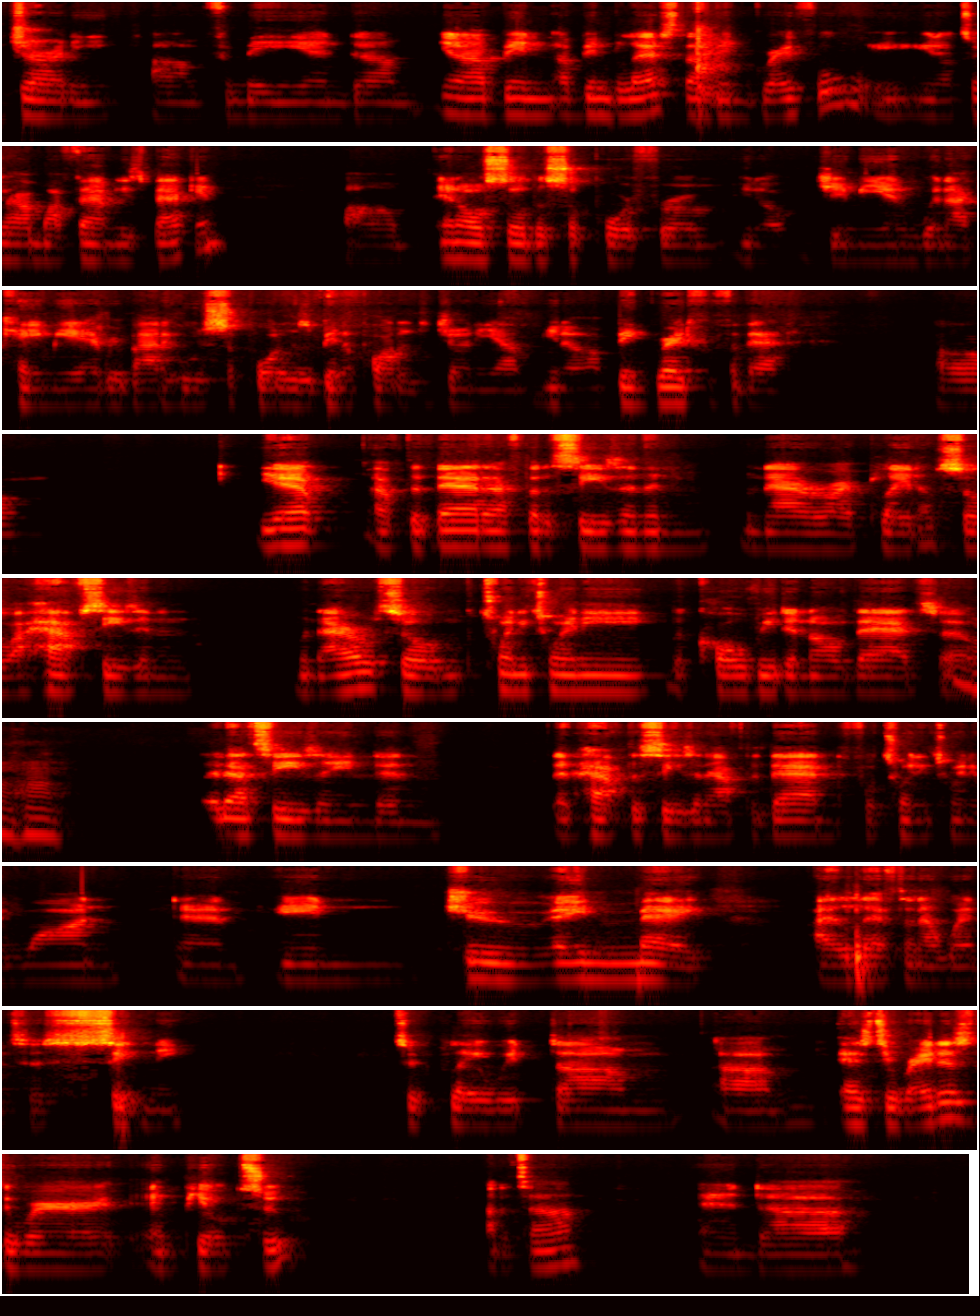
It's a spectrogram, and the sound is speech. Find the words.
journey um, for me. And um, you know, I've been I've been blessed. I've been grateful, you know, to have my family's backing, um, and also the support from you know Jimmy. And when I came here, everybody who was supported has been a part of the journey. I'm you know I've been grateful for that. Um, yeah. After that, after the season in Monaro, I played so a half season in Monaro. So 2020, the COVID and all that. So mm-hmm. that season, then then half the season after that for 2021 and in June, in May, I left and I went to Sydney to play with um, um, the Raiders. They were NPL two at the time, and uh,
